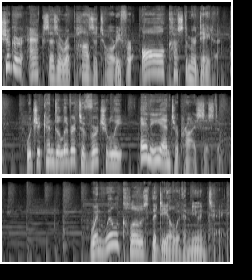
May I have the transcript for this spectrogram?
Sugar acts as a repository for all customer data, which it can deliver to virtually any enterprise system. When Will closed the deal with ImmuneTech,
